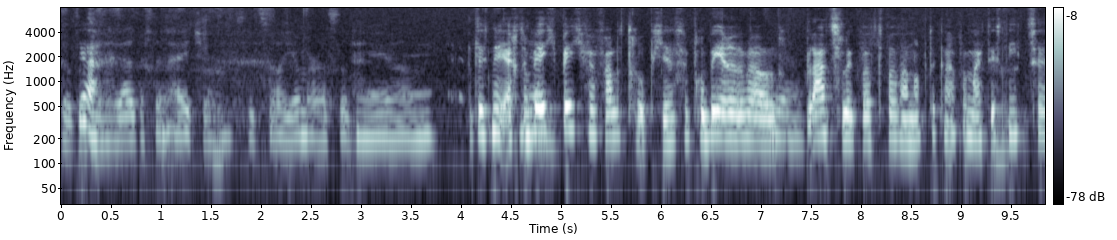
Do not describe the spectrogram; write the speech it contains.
dat was Ja. inderdaad echt een uitje. Dus het is wel jammer als dat nu... ehm, Het is nu echt een Ja. beetje, beetje vervallen troepje. Ze proberen er wel Ja. plaatselijk wat, wat aan op te knappen, maar het is niet... eh,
